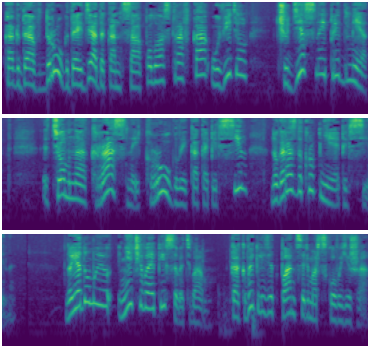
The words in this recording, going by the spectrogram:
когда вдруг, дойдя до конца полуостровка, увидел чудесный предмет, темно-красный, круглый, как апельсин, но гораздо крупнее апельсина. Но я думаю, нечего описывать вам, как выглядит панцирь морского ежа.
